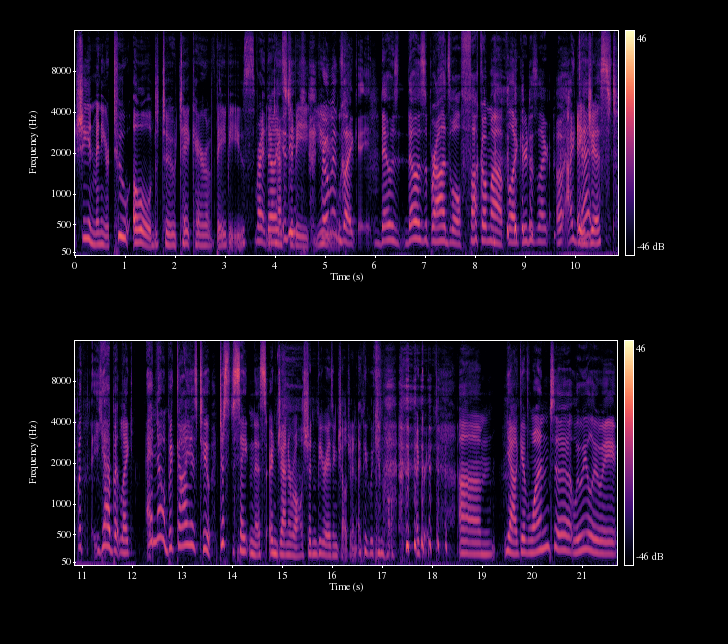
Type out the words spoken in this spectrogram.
she and Minnie are too old to take care of babies. Right, it they're like, has to be you. Roman's like those those broads will fuck them up. Like you're just like, oh, I get, ageist. But yeah, but like, and no, but Guy is too. Just Satanists in general shouldn't be raising children. I think we can all agree. um, yeah, I'll give one to Louie Louie,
